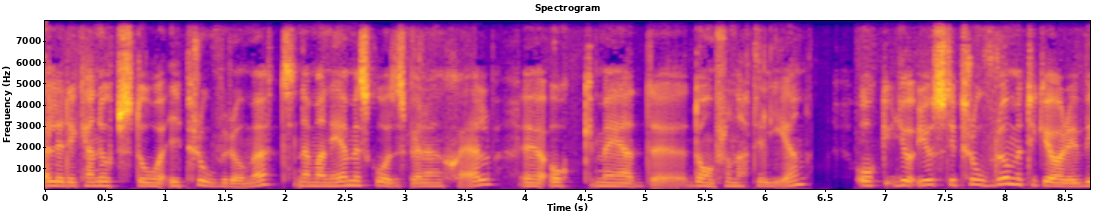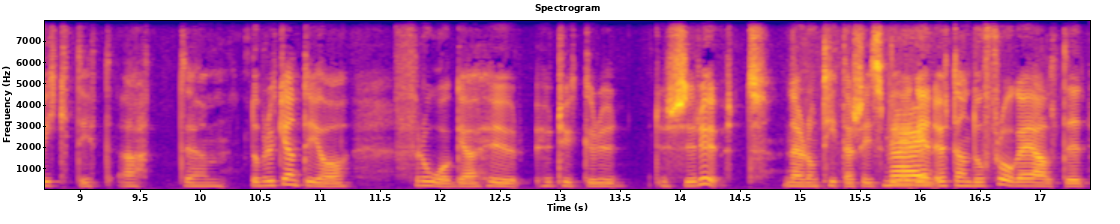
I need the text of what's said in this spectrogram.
Eller det kan uppstå i provrummet när man är med skådespelaren själv eh, och med eh, de från ateljén. Och ju- just i provrummet tycker jag det är viktigt att eh, då brukar inte jag fråga hur, hur tycker du du ser ut när de tittar sig i spegeln Nej. utan då frågar jag alltid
